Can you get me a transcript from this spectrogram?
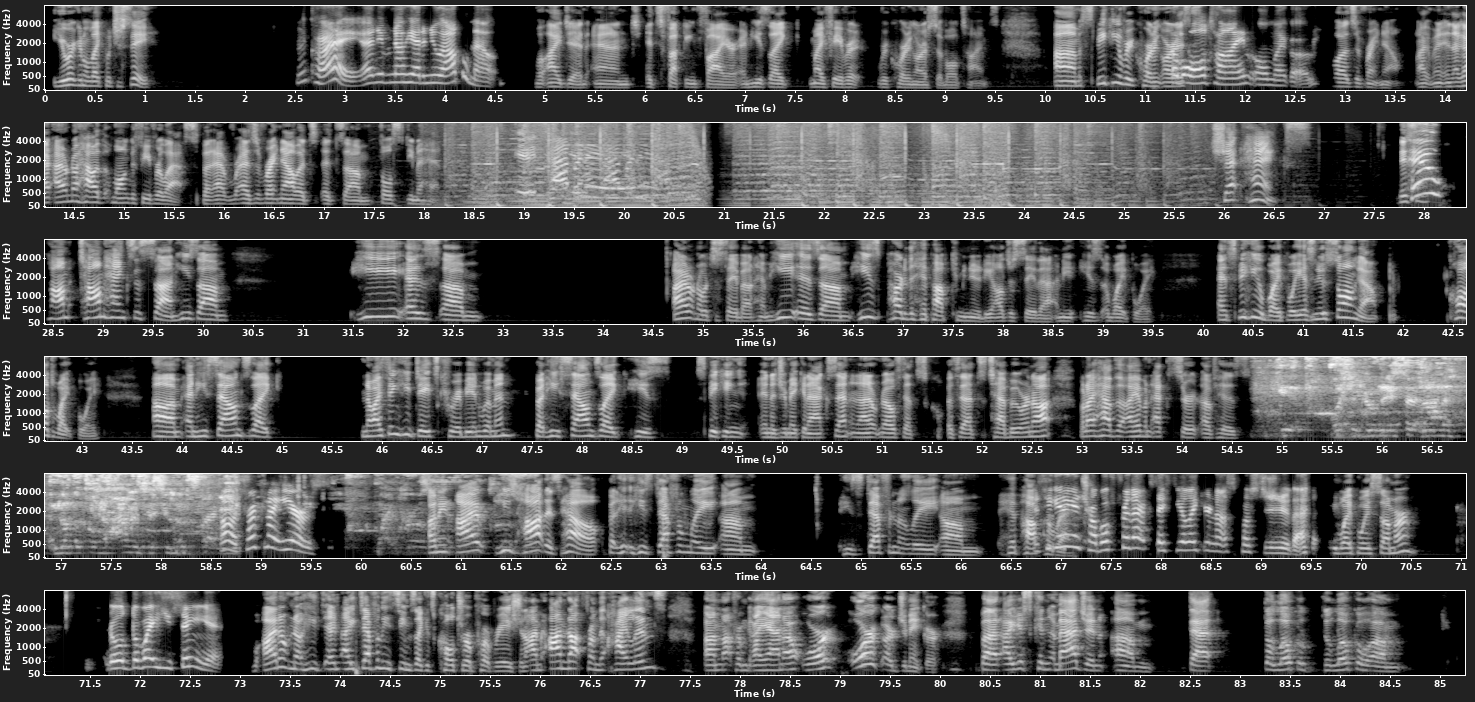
you are gonna like what you see. Okay. I didn't even know he had a new album out. Well, I did, and it's fucking fire. And he's like my favorite recording artist of all times. Um, speaking of recording artists Of all time. Oh my god. well, as of right now, I mean, I, got, I don't know how long the fever lasts, but as of right now, it's it's um full steam ahead. It's happening. Chet Hanks. This is Who? Tom Tom Hanks' son. He's um he is um I don't know what to say about him. He is um he's part of the hip hop community. I'll just say that, and he, he's a white boy. And speaking of white boy, he has a new song out called White Boy, um, and he sounds like no, I think he dates Caribbean women, but he sounds like he's speaking in a Jamaican accent, and I don't know if that's if that's taboo or not. But I have the I have an excerpt of his. Yeah, what's your girl named Savannah? Another from the islands, and she looks like Oh, it hurts my ears. I mean, I he's hot as hell, but he, he's definitely um he's definitely um hip hop. Is he getting in trouble for that? Because I feel like you're not supposed to do that. White Boy Summer. Well, the way he's singing it. Well, I don't know. He and I definitely seems like it's cultural appropriation. I'm I'm not from the Highlands. I'm not from Guyana or or, or Jamaica, but I just can imagine um that the local the local um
